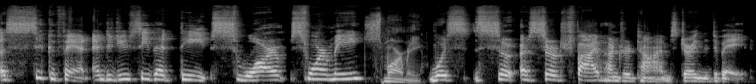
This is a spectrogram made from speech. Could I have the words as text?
a sycophant. And did you see that the swarm swarmy smarmy was ser- uh, searched 500 times during the debate?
